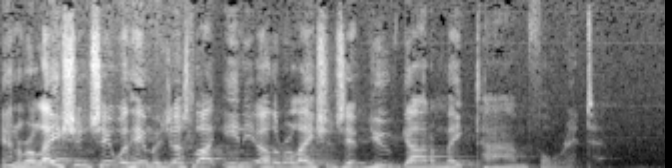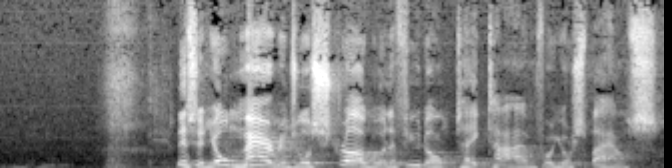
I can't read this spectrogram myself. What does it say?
And a relationship with Him is just like any other relationship. You've got to make time for it. Listen, your marriage will struggle if you don't take time for your spouse.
